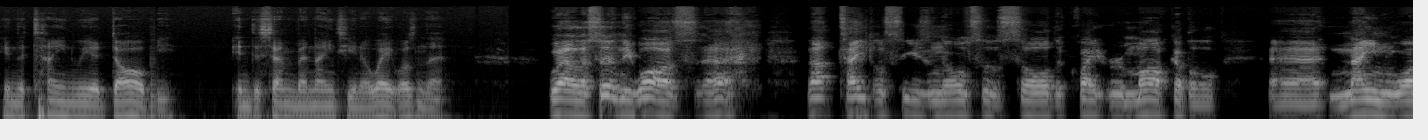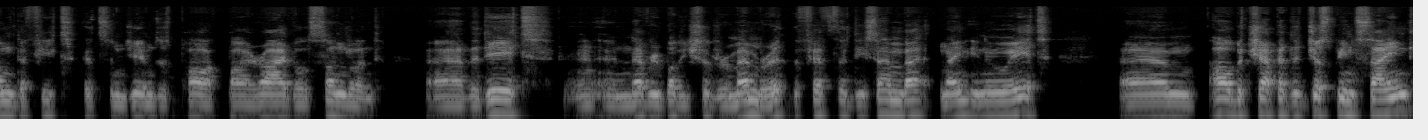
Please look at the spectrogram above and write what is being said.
in the Tyne-Wear derby in December 1908, wasn't there? Well, there certainly was. Uh, that title season also saw the quite remarkable 9-1 uh, defeat at St James's Park by rival Sunderland. Uh, the date, and everybody should remember it, the 5th of December 1908. Um, Albert Shepherd had just been signed,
